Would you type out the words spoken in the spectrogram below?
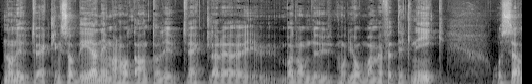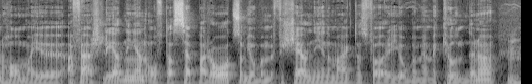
någon utvecklingsavdelning, man har ett antal utvecklare, vad de nu jobbar med för teknik. Och sen har man ju affärsledningen, ofta separat, som jobbar med försäljningen och marknadsföring, jobbar med, med kunderna. Mm.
